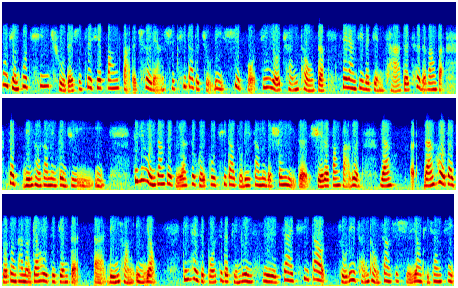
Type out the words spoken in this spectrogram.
目前不清楚的是，这些方法的测量是气道的阻力是否经由传统的肺量计的检查的测的方法，在临床上面更具意义。这篇文章最主要是回顾气道阻力上面的生理的学的方法论，然呃然后再着重它们交互之间的呃临床应用。丁汉斯博士的评论是在气道阻力传统上是使用体香计。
